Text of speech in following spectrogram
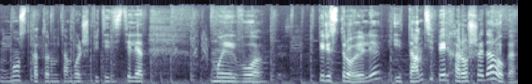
мост, которому там больше 50 лет. Мы его перестроили, и там теперь хорошая дорога.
